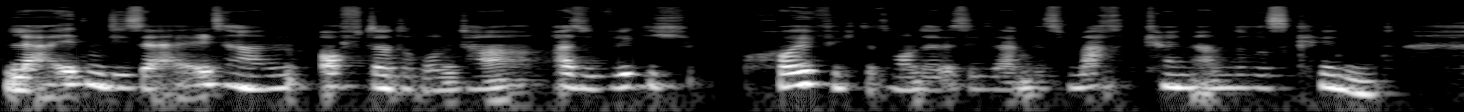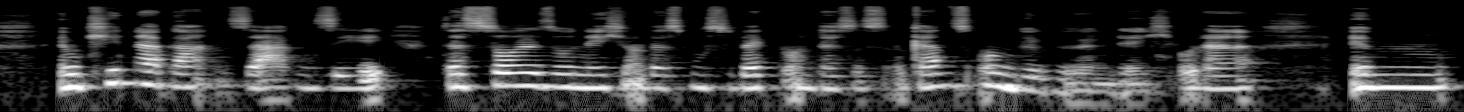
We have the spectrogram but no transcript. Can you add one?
leiden diese Eltern oft darunter, also wirklich häufig darunter, dass sie sagen, das macht kein anderes Kind. Im Kindergarten sagen sie, das soll so nicht und das muss weg und das ist ganz ungewöhnlich. Oder im,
